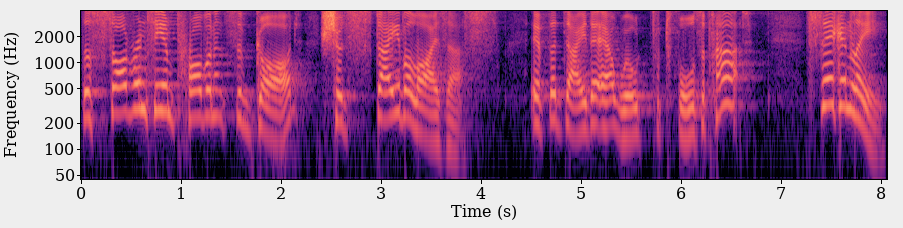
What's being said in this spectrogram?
The sovereignty and providence of God should stabilize us if the day that our world falls apart. Secondly,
